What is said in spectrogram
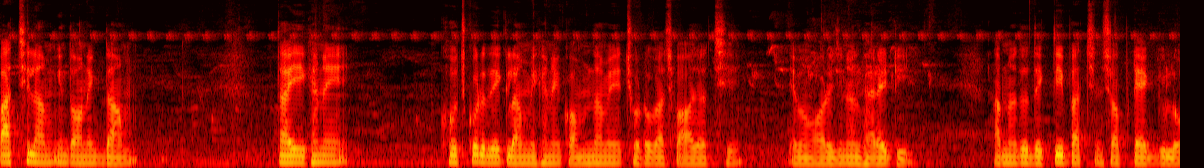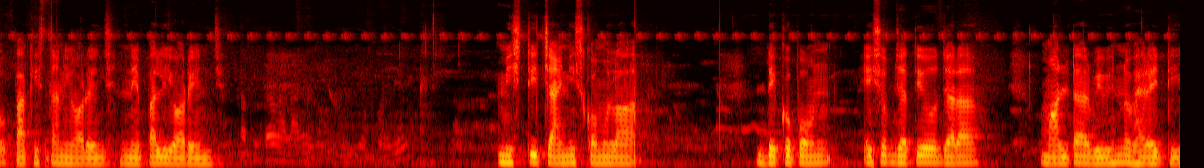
পাচ্ছিলাম, কিন্তু অনেক দাম। তাই এখানে খোঁজ করে দেখলাম, এখানে কম দামে ছোট গাছ পাওয়া যাচ্ছে এবং অরিজিনাল ভ্যারাইটি। আপনারা তো দেখতেই পাচ্ছেন সব ট্যাগগুলো, পাকিস্তানি অরেঞ্জ নেপালি অরেঞ্জ মিষ্টি চাইনিজ কমলা, ডেকোপন এইসব জাতীয় যারা মালটার বিভিন্ন ভ্যারাইটি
